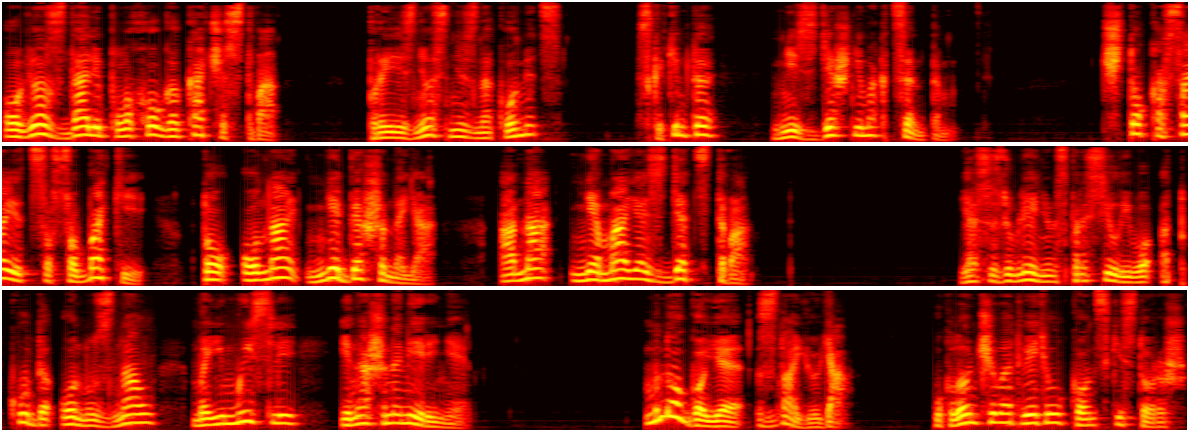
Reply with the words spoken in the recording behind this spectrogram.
овес дали плохого качества», — произнес незнакомец с каким-то нездешним акцентом. «Что касается собаки, то она не бешеная, она не моя с детства». Я с изумлением спросил его, откуда он узнал мои мысли и наши намерения. «Многое знаю я», — уклончиво ответил конский сторож.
